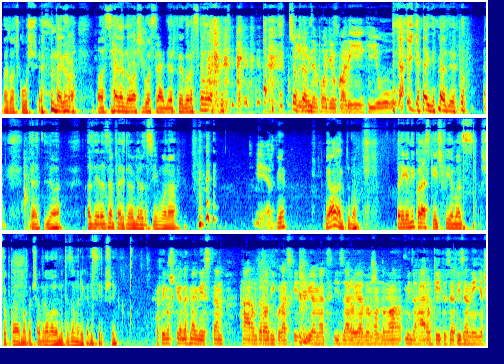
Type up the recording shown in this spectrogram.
az acskós, meg a, a szellemlovas Ghost Rider főgorosza volt. Csak nem Én vagyok a légió. igen, igen, azért. Tehát, hogy a, azért ez nem feltétlenül ugyanaz a színvonal. Miért? Miért? Ja, nem tudom. Pedig egy Nicolas Cage film az sokkal magasabbra való, mint az amerikai szépség. Hát én most kérlek, megnéztem három darab Nicolas Cage filmet, így zárójelben mondom, a, mind a három 2014-es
